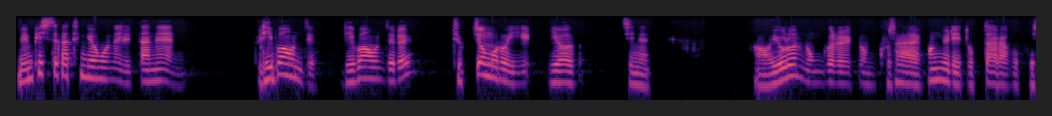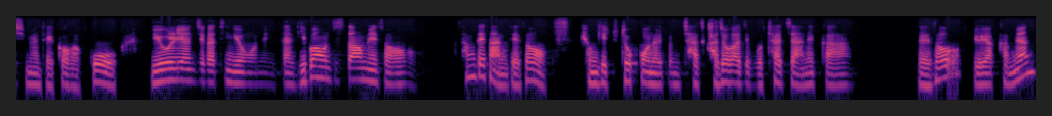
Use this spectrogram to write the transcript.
멤피스 같은 경우는 일단은 리바운드, 리바운드를 득점으로 이, 이어지는 어, 요런 농구를 좀 구사할 확률이 높다라고 보시면 될 것 같고 뉴올리언즈 같은 경우는 일단 리바운드 싸움에서 상대가 안 돼서 경기 주도권을 좀 자, 가져가지 못하지 않을까. 그래서 요약하면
